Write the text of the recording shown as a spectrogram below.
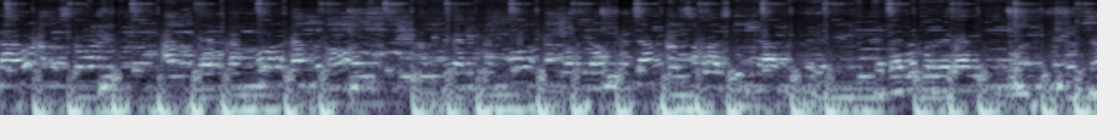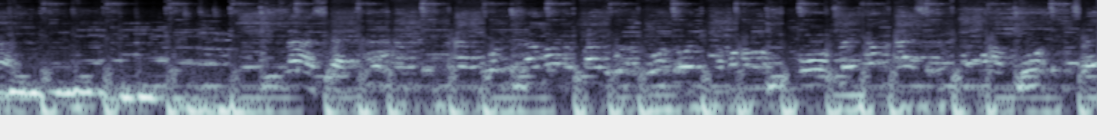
ตาว่าสวยอันเด่นอันโมดังนอนอันเด่นอันโมดังนอนกระ จังอันสารสินค้าจะได้รู้เลยนะว่าน่าเสียทั้งคนแล้วก็บางคนหัวต้นกับความโอ้ช่วยทำให้สิ่งที่ความโอ้ช่วย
